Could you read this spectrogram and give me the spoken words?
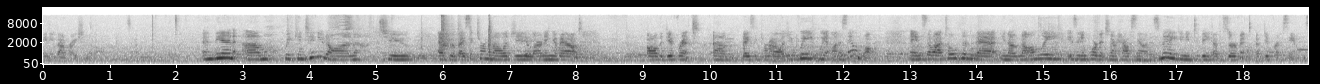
any vibration at all. And then um, we continued on to, after basic terminology, learning about all the different um, basic terminology, we went on a sound walk. And so I told them that, you know, not only is it important to know how sound is made, you need to be observant of different sounds.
